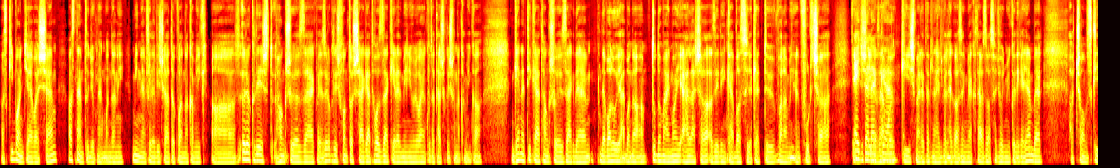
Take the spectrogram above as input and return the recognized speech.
az kibontja vagy sem, azt nem tudjuk megmondani. Mindenféle vizsgálatok vannak, amik az öröklést hangsúlyozzák, vagy az öröklés fontosságát hozzák eredményül, olyan kutatások is vannak, amik a genetikát hangsúlyozzák, de, de valójában a tudomány mai állása azért inkább az, hogy a kettő valamilyen furcsa és igazából kiismerhetetlen egyveleg az, ami meghatározza az, hogy hogy működik egy ember. A Chomsky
